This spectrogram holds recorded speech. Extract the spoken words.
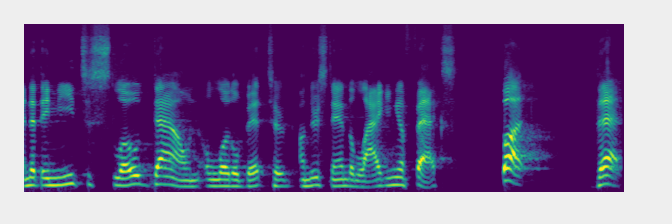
and that they need to slow down a little bit to understand the lagging effects, but that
